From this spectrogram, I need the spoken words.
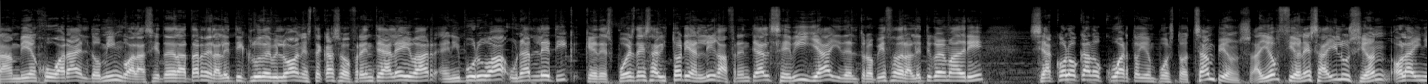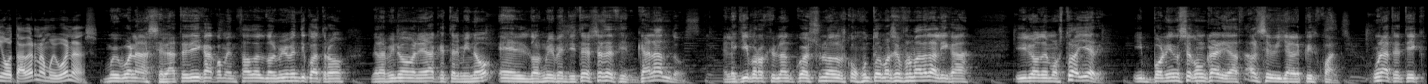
También jugará el domingo a las 7 de la tarde el Athletic Club de Bilbao, en este caso frente a Leibar en Ipurúa, un Athletic que después de esa victoria en Liga frente al Sevilla y del tropiezo del Atlético de Madrid, se ha colocado cuarto y en puestos Champions. ¿Hay opciones? ¿Hay ilusión? Hola Íñigo Taberna, muy buenas. Muy buenas. El Athletic ha comenzado el 2024 de la misma manera que terminó el 2023, es decir, ganando. El equipo rojiblanco es uno de los conjuntos más en forma de la liga y lo demostró ayer, imponiéndose con claridad al Sevilla en el Pizjuán. Un Athletic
